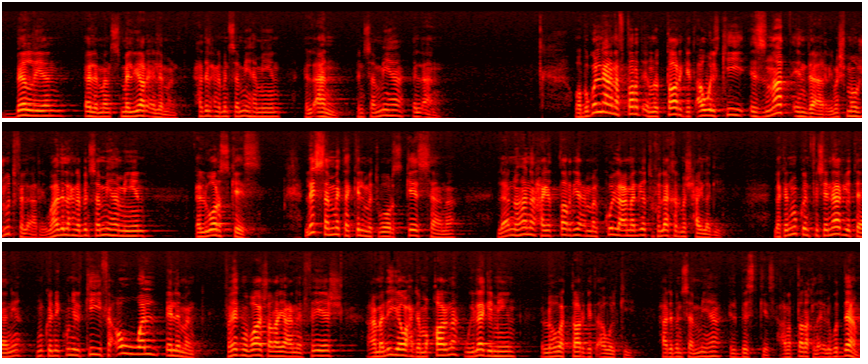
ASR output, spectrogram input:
billion elements مليار element هذه اللي إحنا بنسميها مين؟ ال n. بنسميها ال n. وبقول لي أنا افترض إنه ال target أو ال key is not in the array مش موجود في ال array وهذا اللي إحنا بنسميها مين؟ ال worst case ليش سميتها كلمة worst case هنا؟ لأنه هنا حيضطر يعمل كل عملياته في الآخر مش حيلاقيه. لكن ممكن في سيناريو ثاني ممكن يكون ال key في أول element فهيك مباشرة يعني في إيش؟ عملية واحدة مقارنة ويلاقي مين؟ اللي هو ال target أو ال key. هذا بنسميها ال best case هنتطرق له قدام.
